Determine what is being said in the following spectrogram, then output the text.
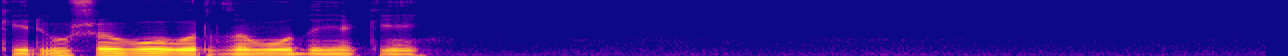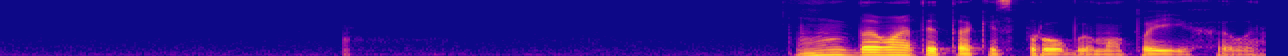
Кирюша Вовер заводи який. Ну, давайте так і спробуємо. Поїхали.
